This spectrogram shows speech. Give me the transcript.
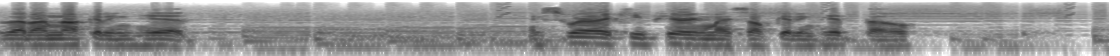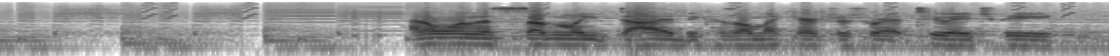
that I'm not getting hit. I swear I keep hearing myself getting hit though. I don't want to suddenly die because all my characters were at 2 HP.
